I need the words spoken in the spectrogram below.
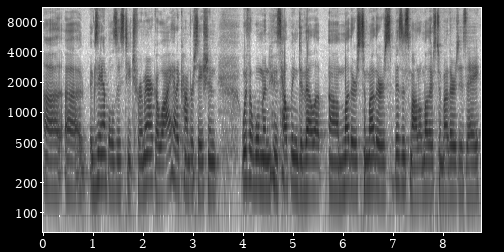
uh, uh, examples is Teach for America. Well, I had a conversation with a woman who's helping develop um, Mothers to Mothers business model. Mothers to Mothers is a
